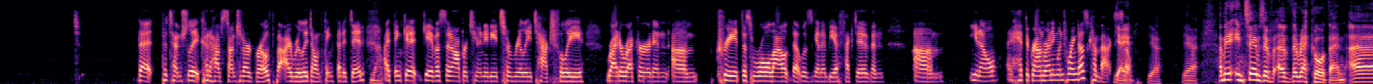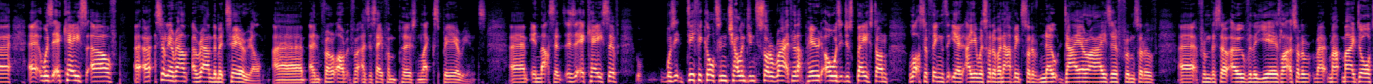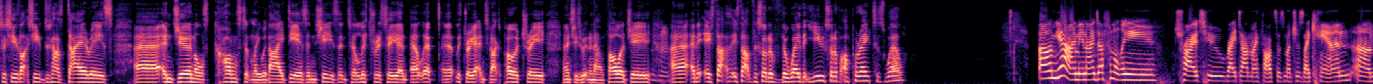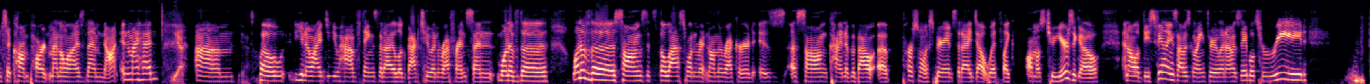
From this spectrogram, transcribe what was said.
that potentially it could have stunted our growth, but I really don't think that it did. No. I think it gave us an opportunity to really tactfully write a record and um, create this rollout that was going to be effective and, um, you know, hit the ground running when touring does come back. Yeah, so. yeah, yeah. Yeah, I mean, in terms of, of the record, then uh, uh, was it a case of uh, uh certainly around around the material um, and from, from, as I say, from personal experience? Um, in that sense, is it a case of was it difficult and challenging to sort of write through that period, or was it just based on lots of things that yeah, you were sort of an avid sort of note diarizer from sort of uh, from the so over the years? Like sort of my, my, daughter, she's like she just has diaries uh, and journals constantly with ideas, and she's into literacy and uh, uh literary and she likes poetry, and she's written an anthology. Mm-hmm. Uh, and is that is that the sort of the way that you sort of operate as well? Um, yeah, I mean, I definitely try to write down my thoughts as much as I can um, to compartmentalize them not in my head. Yeah. Um, yeah. So you know, I do have things that I look back to and reference, and one of the one of the songs that's the last one written on the record is a song kind of about a personal experience that I dealt with like almost two years ago, and all of these feelings I was going through, and I was able to read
